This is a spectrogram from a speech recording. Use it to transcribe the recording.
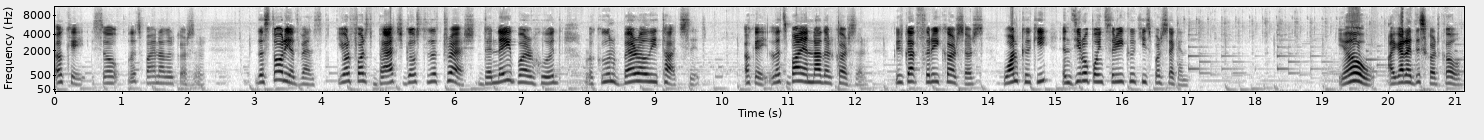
Okay, so let's buy another cursor. The story advanced. Your first batch goes to the trash. The neighborhood raccoon barely touches it. Okay, let's buy another cursor. We've got three cursors, one cookie, and 0.3 cookies per second. Yo, I got a Discord call.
